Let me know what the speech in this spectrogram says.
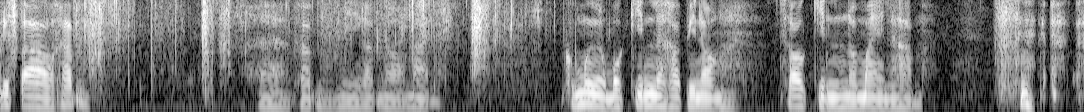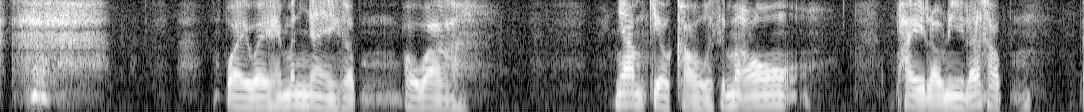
หรือเปล่าครับ อ่าครับนี่ครับหน่อไม้กูมือบอกกินเลยครับ พี่น้องเศร้ากินหน่อไม้นะครับ ปล่อยไว้ให้มันใหญ่ครับ เพราะว่า ย่ามเกี่ยวเขาสิมาเอาไผ่เหล่านี้แล้วครับ ไป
